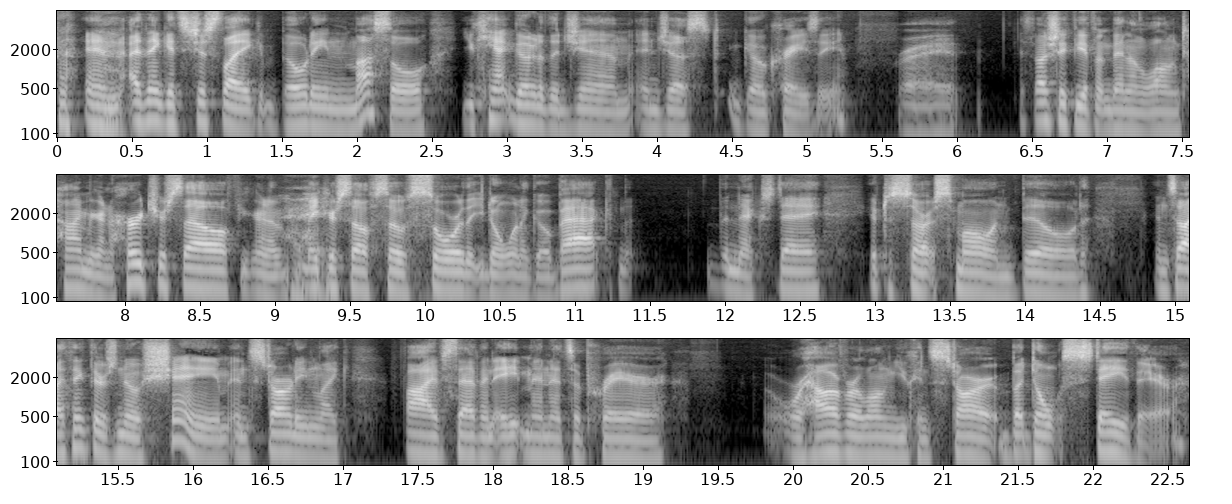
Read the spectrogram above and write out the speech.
and I think it's just like building muscle. You can't go to the gym and just go crazy. right. Especially if you haven't been in a long time, you're going to hurt yourself. You're going to make yourself so sore that you don't want to go back the next day. Have to start small and build. And so I think there's no shame in starting like five, seven, eight minutes of prayer or however long you can start, but don't stay there.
